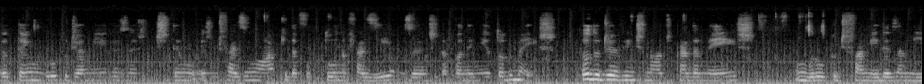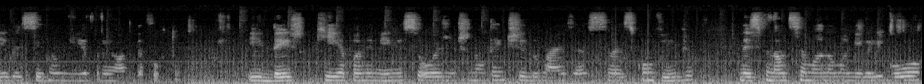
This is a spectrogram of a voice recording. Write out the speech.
Eu tenho um grupo de amigas, a gente, tem, a gente faz nhoque da fortuna, fazíamos antes da pandemia todo mês. Todo dia 29 de cada mês, um grupo de famílias amigas se reunia para o nhoque da fortuna. E desde que a pandemia iniciou, a gente não tem tido mais essa, esse convívio Nesse final de semana, uma amiga ligou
